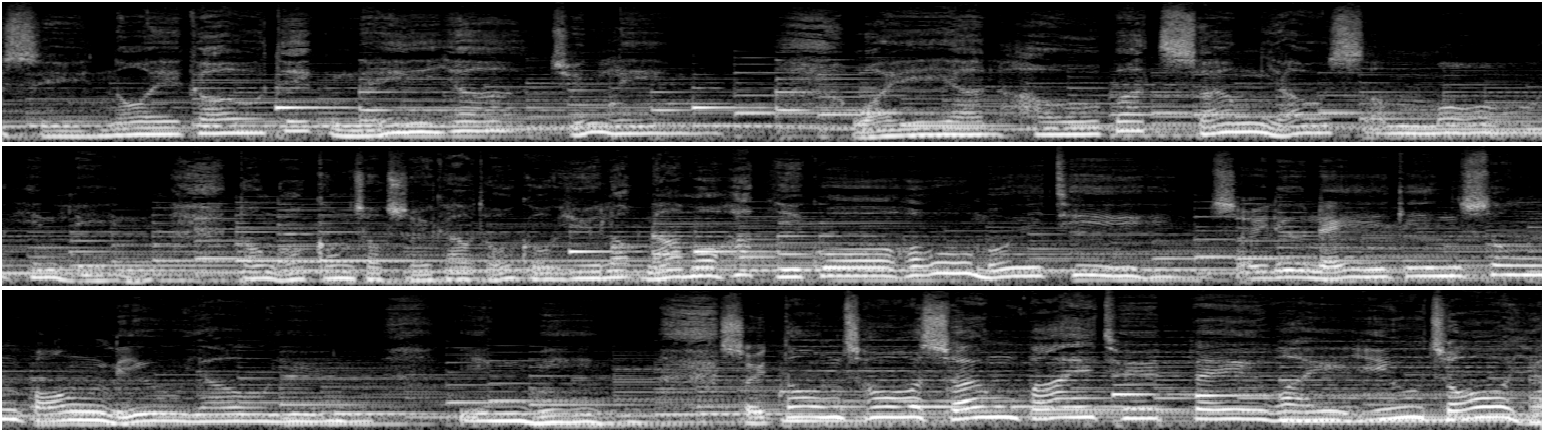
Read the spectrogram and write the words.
时内疚的你一转脸，为日后不想有什么牵连。当我工作、睡觉、祷告、娱乐，那么刻意过好每天，谁料你见松绑了又愿。谁当初想摆脱被围绕左右？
